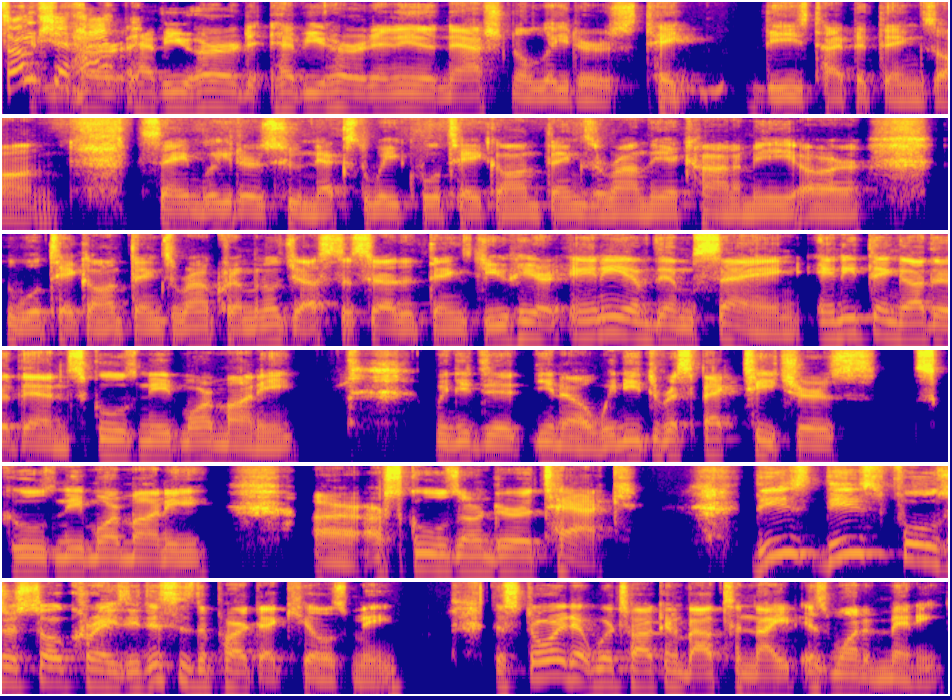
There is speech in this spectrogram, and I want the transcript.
Some have shit heard, Have you heard? Have you heard any of the national leaders take these type of things on? Same leaders who next week will take on things around the economy or who will take on things around criminal justice or other things. Do you hear any of them saying anything other than schools need more money? We need to, you know, we need to respect teachers. Schools need more money. Our, our schools are under attack. These these fools are so crazy. This is the part that kills me. The story that we're talking about tonight is one of many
